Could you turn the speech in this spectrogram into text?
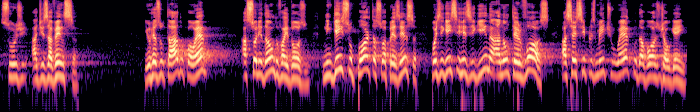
surge a desavença. E o resultado qual é? A solidão do vaidoso. Ninguém suporta a sua presença, pois ninguém se resigna a não ter voz, a ser simplesmente o eco da voz de alguém.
